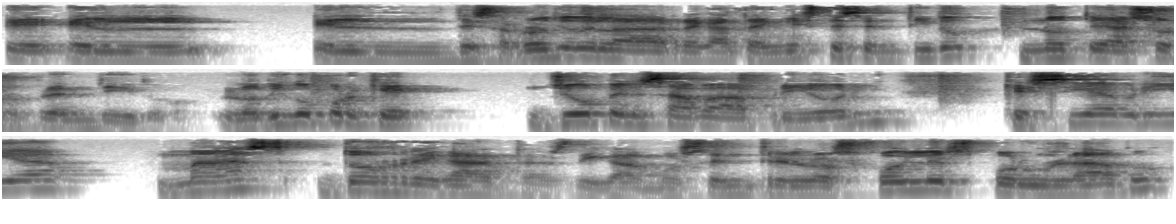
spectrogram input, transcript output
eh, el, el desarrollo de la regata en este sentido no te ha sorprendido. Lo digo porque yo pensaba a priori que sí habría más dos regatas, digamos, entre los foilers por un lado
